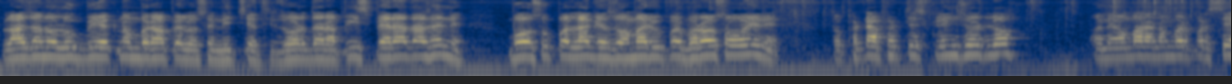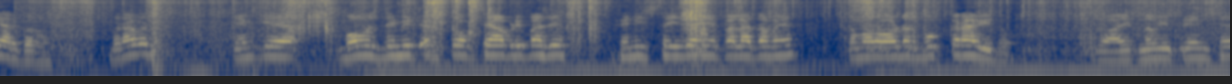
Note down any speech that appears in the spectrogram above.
પ્લાઝાનો લુક બી એક નંબર આપેલો છે નીચેથી. જોરદાર આ પીસ પહેરાતા છે ને બહુ સુપર લાગે, જો અમારી ઉપર ભરોસો હોય ને, તો ફટાફટથી સ્ક્રીનશોટ લો અને અમારા નંબર પર શેર કરો. બરાબર? કેમ કે બહુ જ લિમિટેડ સ્ટોક છે આપણી પાસે. ફિનિશ થઈ જાય એ પહેલાં તમે તમારો ઓર્ડર બુક કરાવી દો. જો આ એક નવી પ્રિન્ટ છે,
